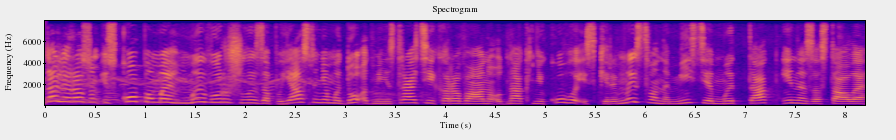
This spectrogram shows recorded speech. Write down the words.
Далі разом із копами ми вирушили за поясненнями до адміністрації каравану. Однак нікого із керівництва на місці ми так і не застали.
